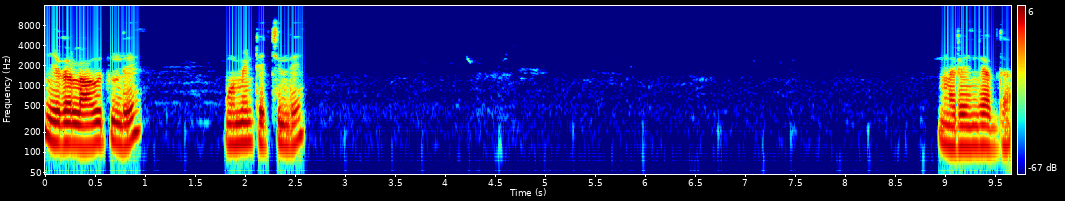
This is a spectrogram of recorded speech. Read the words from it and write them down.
ఏదో లాగుతుంది. మూమెంట్ ఇచ్చింది మరేం చేద్దా?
